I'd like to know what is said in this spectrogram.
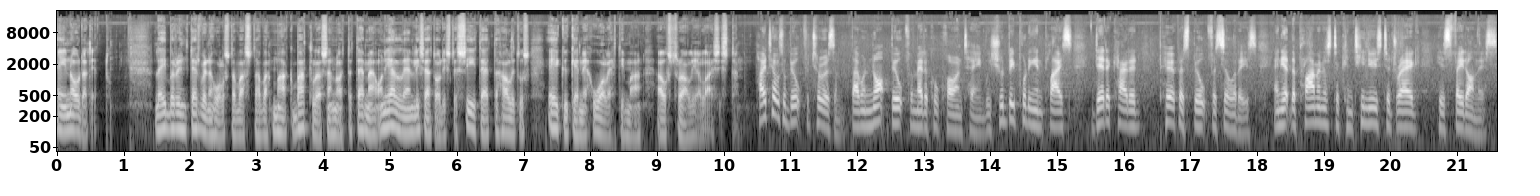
ei noudatettu. Labourin terveydenhuollosta vastaava Mark Butler sanoi, että tämä on jälleen lisätodiste siitä, että hallitus ei kykene huolehtimaan australialaisista. Hotels are built for tourism. They were not built for medical quarantine. We should be putting in place dedicated purpose built facilities, and yet the Prime Minister continues to drag his feet on this.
